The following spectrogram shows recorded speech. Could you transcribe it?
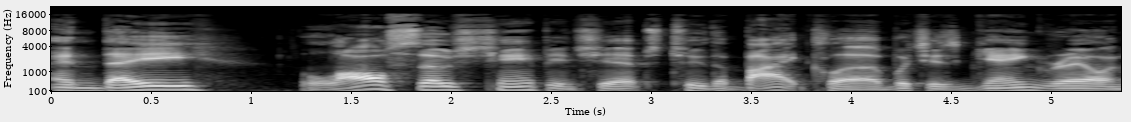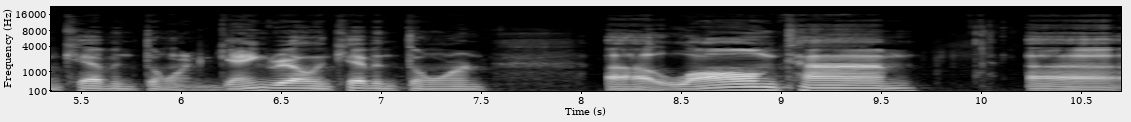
and they lost those championships to the Bike Club, which is Gangrel and Kevin Thorn. Gangrel and Kevin Thorn, uh, long time uh,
